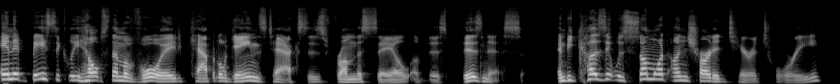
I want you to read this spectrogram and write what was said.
and it basically helps them avoid capital gains taxes from the sale of this business. And because it was somewhat uncharted territory,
